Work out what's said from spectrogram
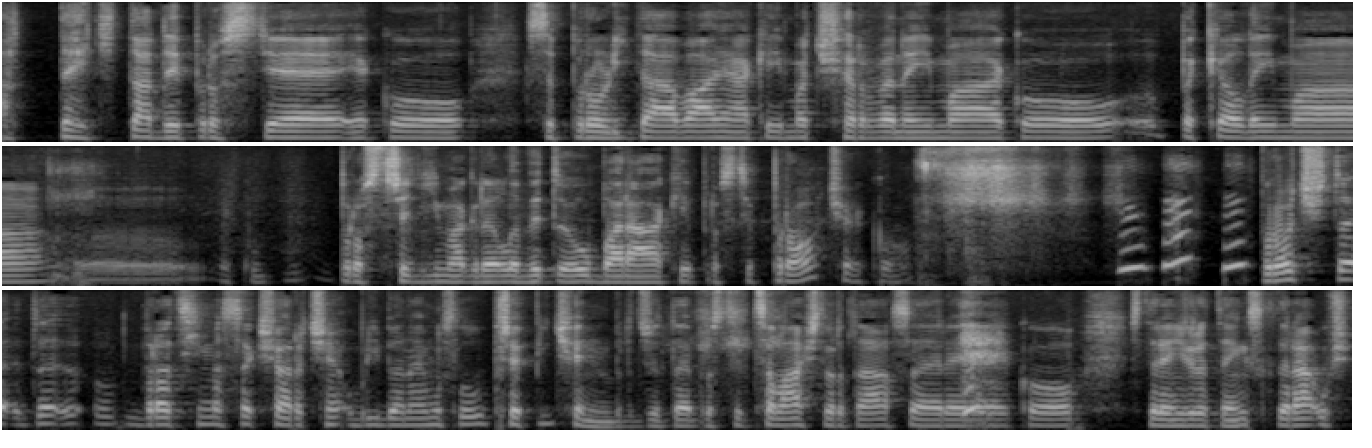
A teď tady prostě jako se prolítává nějakýma červenýma jako pekelnýma eh, jako prostředíma, kde levitujou baráky. Prostě proč? Jako? Proč te, te, vracíme se k šarčně oblíbenému slovu přepíčení, protože to je prostě celá čtvrtá série jako Stranger Things, která už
